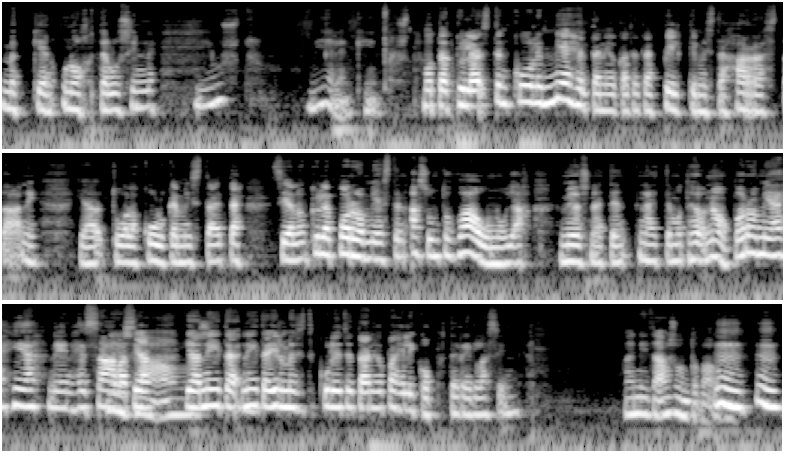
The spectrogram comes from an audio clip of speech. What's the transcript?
mökkien unohtelu sinne. Just. Mielenkiintoista. Mutta kyllä sitten kuulin mieheltäni, joka tätä pilkkimistä harrastaa niin, ja tuolla kulkemista, että siellä on kyllä poromiesten asuntovaunuja myös näiden, näiden mutta he on, ne on poromiehiä, niin he saavat ne ja, saa ja niitä, niitä ilmeisesti kuljetetaan jopa helikopterilla sinne. Ai niitä asuntovaunuja? Mm, mm.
